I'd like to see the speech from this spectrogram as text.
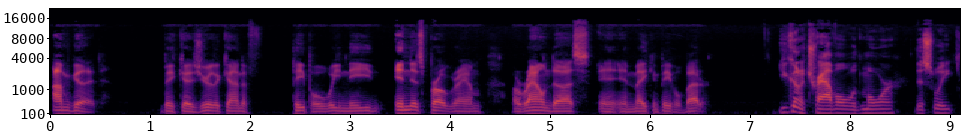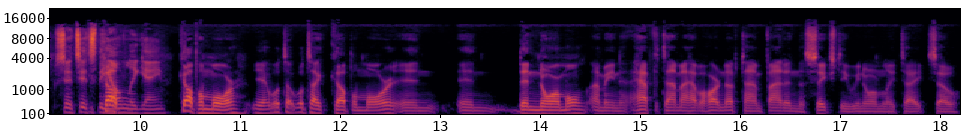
I'm good because you're the kind of people we need in this program around us and, and making people better. You going to travel with more this week since it's the couple, only game? A couple more, yeah. We'll t- we'll take a couple more and and than normal. I mean, half the time I have a hard enough time finding the sixty we normally take. So,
